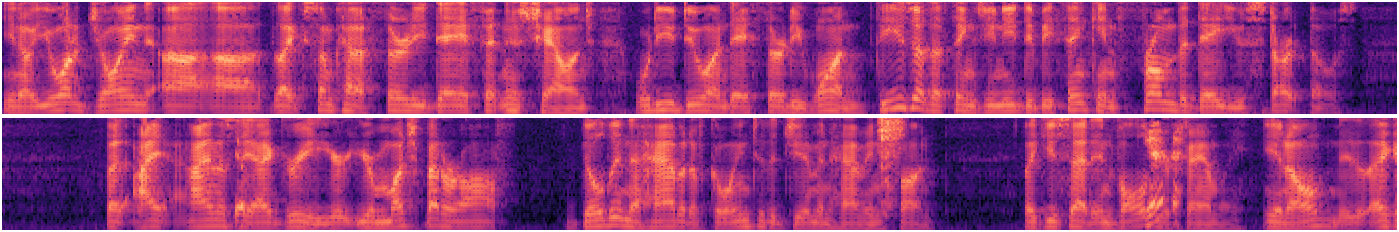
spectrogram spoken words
You know, you want to join uh, uh, like some kind of 30 day fitness challenge. What do you do on day 31? These are the things you need to be thinking from the day you start those. But I, I honestly, yep. I agree. You're, you're much better off building the habit of going to the gym and having fun. Like you said, involve yeah. your family. You know, like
